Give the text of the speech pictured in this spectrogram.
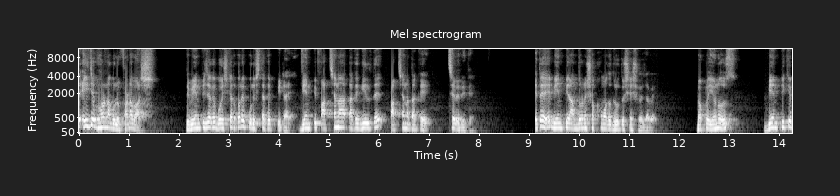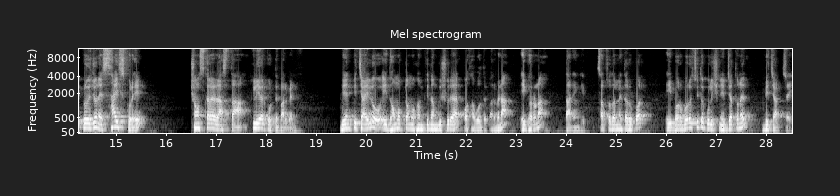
তো এই যে ঘটনাগুলো, ফাটাবাস যে বিএনপি যাকে বহিষ্কার করে, পুলিশ তাকে পিটায়। বিএনপি পারছে না তাকে গিলতে পারছে না তাকে ছেড়ে দিতে। এতে বিএনপির আন্দোলনের সক্ষমতা দ্রুত শেষ হয়ে যাবে। ডক্টর ইউনুস বিএনপিকে প্রয়োজনে সাইজ করে সংস্কারের রাস্তা ক্লিয়ার করতে পারবেন। বিএনপি চাইলেও এই ধমক টমক হুমকি ধমকি সুরে আর কথা বলতে পারবে না। এই ঘটনা তার ইঙ্গিত। ছাত্রদল নেতার উপর এই বর্বরচিত পুলিশ নির্যাতনের বিচার চাই।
